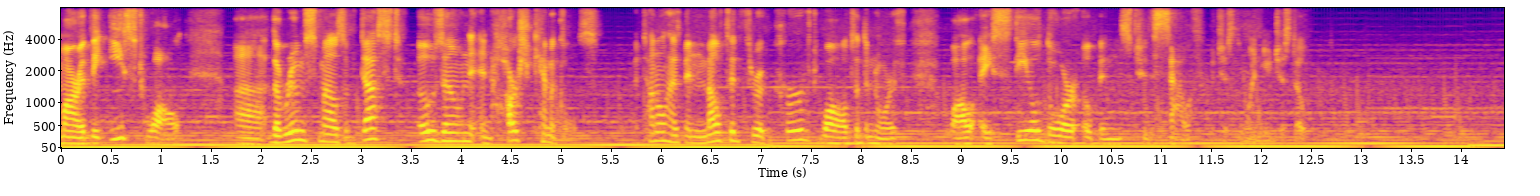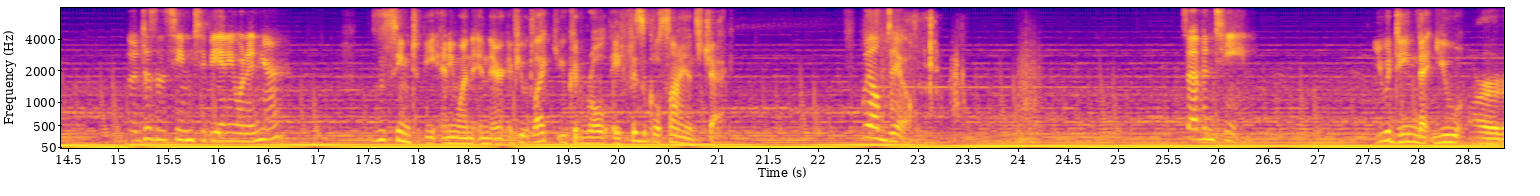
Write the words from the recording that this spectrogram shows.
mar the east wall. Uh, the room smells of dust, ozone, and harsh chemicals. A tunnel has been melted through a curved wall to the north, while a steel door opens to the south, which is the one you just opened. It doesn't seem to be anyone in here. Doesn't seem to be anyone in there. If you would like, you could roll a physical science check. Will do. 17. You would deem that you are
